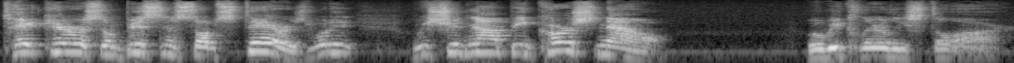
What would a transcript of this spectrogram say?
take care of some business upstairs. What did, we should not be cursed now. Well, we clearly still are.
